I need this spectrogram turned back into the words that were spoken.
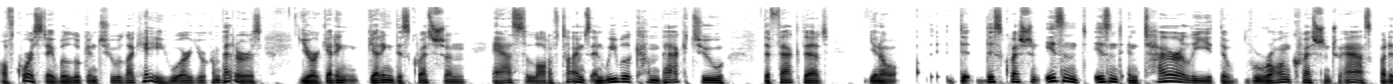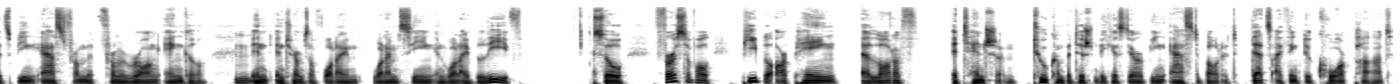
Of course, they will look into like, Hey, who are your competitors? You're getting, getting this question asked a lot of times. And we will come back to the fact that, you know, th- this question isn't isn't entirely the wrong question to ask, but it's being asked from a, from a wrong angle mm. in in terms of what I'm what I'm seeing and what I believe. So first of all, people are paying a lot of attention to competition because they are being asked about it. That's I think the core part.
